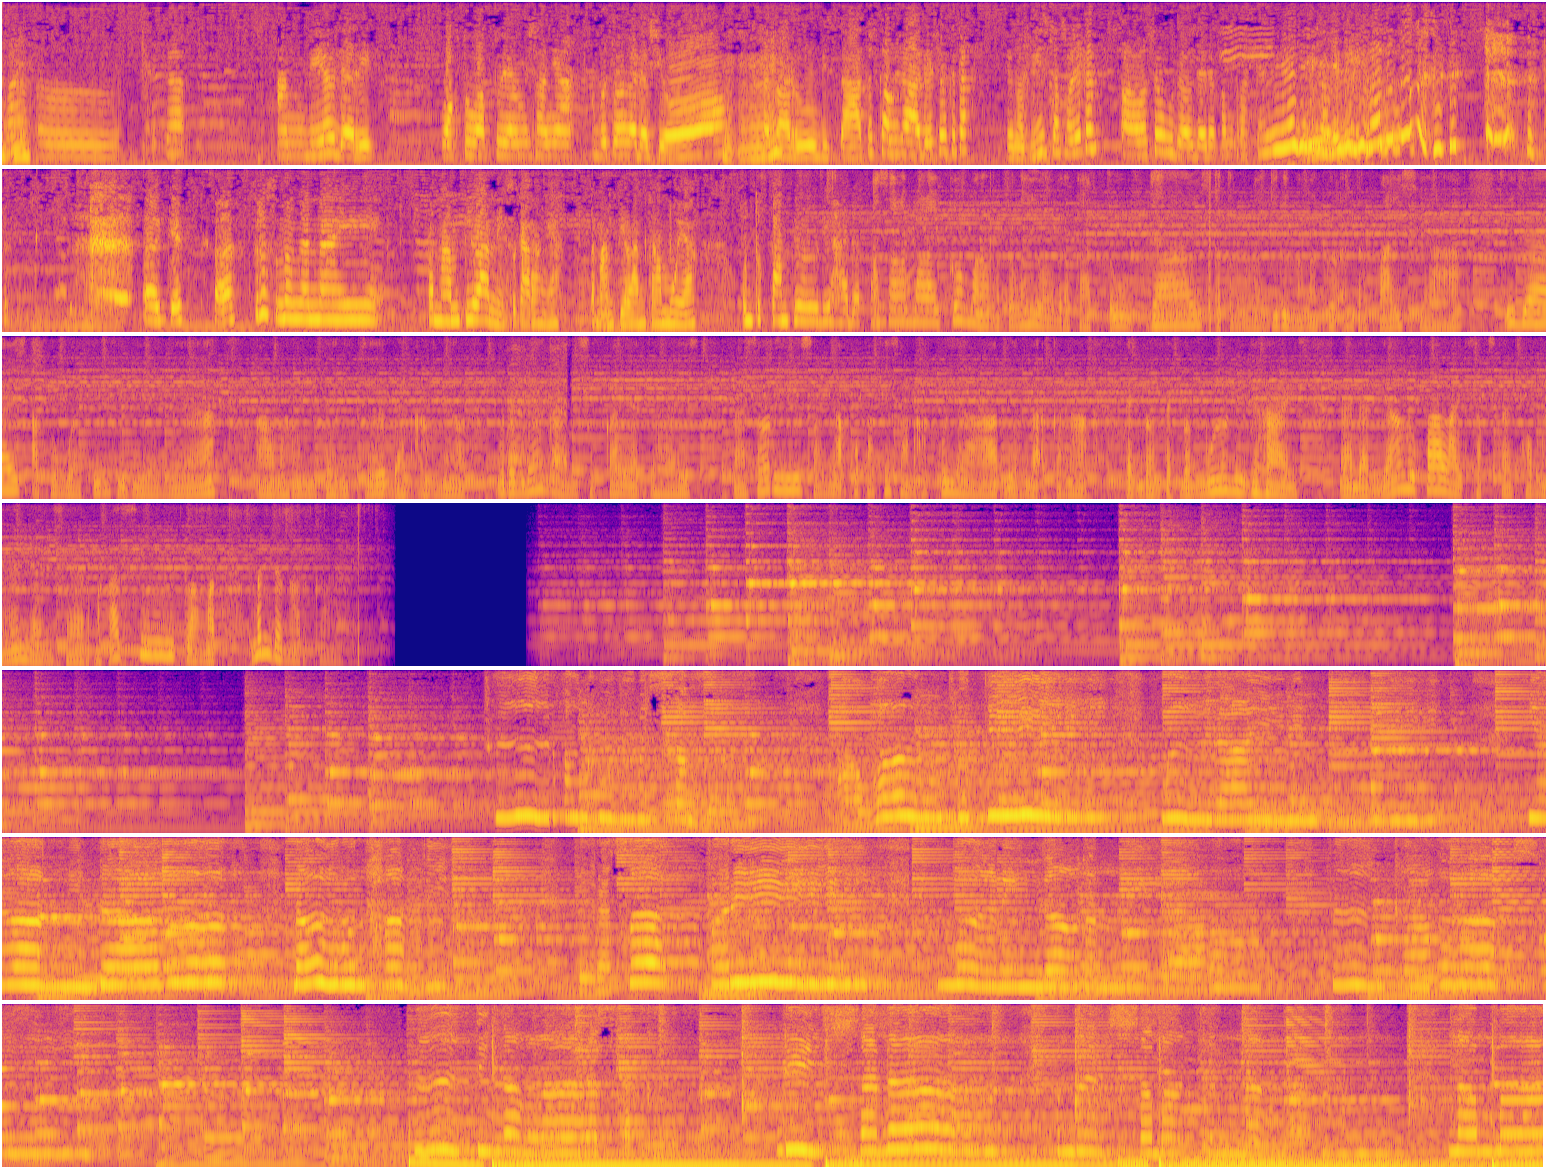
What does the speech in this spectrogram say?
cuman eh, kita ambil dari waktu-waktu yang misalnya kebetulan nggak ada show kita baru bisa. Terus kalau misalnya ada show kita ya nggak bisa. Soalnya kan kalau show udah udah ada kontraknya ya jadi nggak jadi gimana? Tuh? Oke, uh, terus mengenai penampilan nih sekarang ya, penampilan kamu ya, untuk tampil di hadapan. Assalamualaikum warahmatullahi wabarakatuh. Guys, ketemu lagi di Mama Girl Enterprise ya. Nih guys, aku buatin videonya Almarhum Terike dan Amel. Mudah-mudahan kalian suka ya guys. Nah sorry, soalnya aku pakai sound aku ya Biar nggak kena take down take down mulu nih guys. Nah dan jangan lupa like, subscribe, komen, dan share. Makasih, selamat mendengarkan perih Meninggalkan dia terkasih. Tertinggallah rasaku di sana bersama kenangan lama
